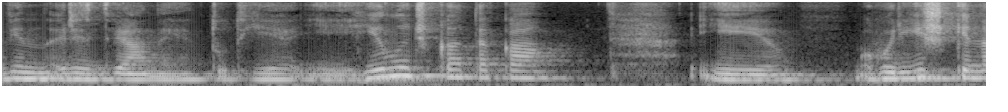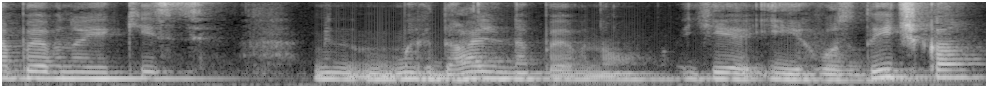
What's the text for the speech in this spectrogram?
він різдвяний. Тут є і гілочка така, і горішки, напевно, якісь, мигдаль, напевно, є і гвоздичка,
